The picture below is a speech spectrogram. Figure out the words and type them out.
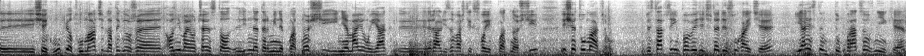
y, się głupio tłumaczy, dlatego że oni mają często inne terminy płatności i nie mają jak y, realizować tych swoich płatności i się tłumaczą. Wystarczy im powiedzieć wtedy, słuchajcie, ja jestem tu pracownikiem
